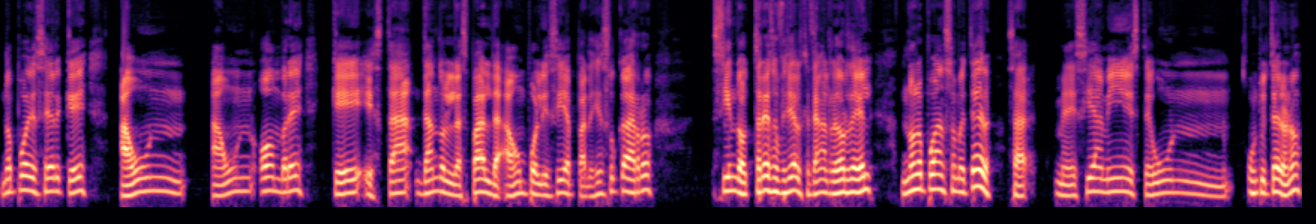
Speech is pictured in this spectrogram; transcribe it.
No puede ser que a un, a un hombre que está dándole la espalda a un policía para decir su carro, siendo tres oficiales que están alrededor de él, no lo puedan someter. O sea, me decía a mí este, un, un tuitero, ¿no?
